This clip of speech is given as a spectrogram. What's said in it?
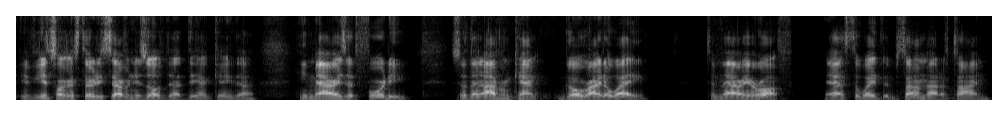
if Yitzchak is 37 years old at the Akedah, he marries at 40, so then Avram can't go right away to marry her off. He has to wait some amount of time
